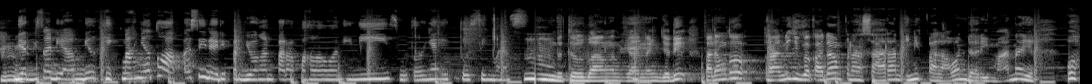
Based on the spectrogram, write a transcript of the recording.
Hmm. Biar bisa diambil hikmahnya tuh apa sih dari perjuangan para pahlawan ini? Sebetulnya itu sih, Mas. Hmm, betul banget kan. Jadi kadang tuh Rani juga kadang penasaran ini pahlawan dari mana ya? Oh,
